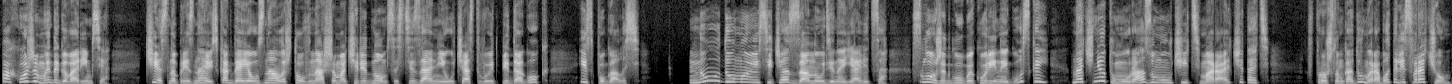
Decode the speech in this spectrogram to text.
«Похоже, мы договоримся. Честно признаюсь, когда я узнала, что в нашем очередном состязании участвует педагог, испугалась. Ну, думаю, сейчас занудина явится. Сложит губы куриной гуской, начнет уму-разуму учить, мораль читать. В прошлом году мы работали с врачом.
